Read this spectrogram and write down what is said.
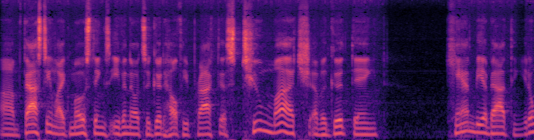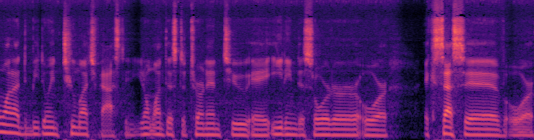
Um, fasting, like most things, even though it's a good, healthy practice, too much of a good thing can be a bad thing. You don't want to be doing too much fasting. You don't want this to turn into a eating disorder or excessive or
